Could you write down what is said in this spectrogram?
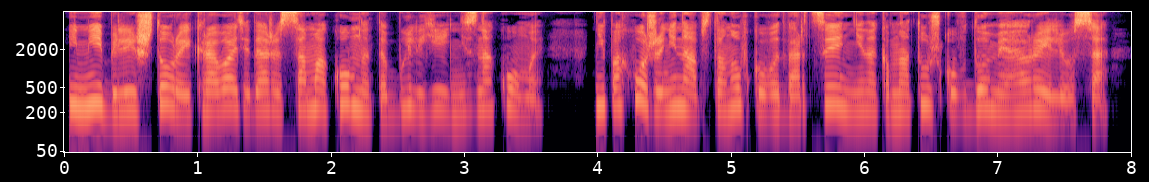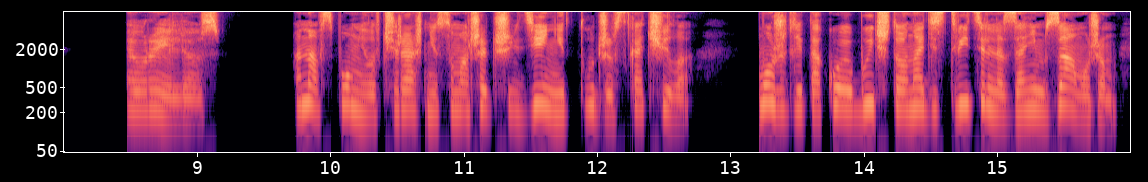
И мебель, и шторы, и кровать, и даже сама комната были ей незнакомы. Не похожи ни на обстановку во дворце, ни на комнатушку в доме Эурелиуса. Эурелиус. Она вспомнила вчерашний сумасшедший день и тут же вскочила. Может ли такое быть, что она действительно за ним замужем —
